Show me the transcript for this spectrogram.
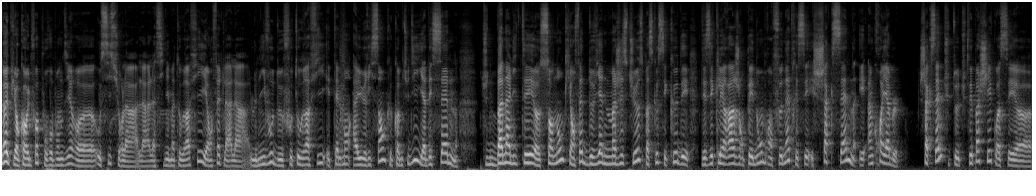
Non, et puis encore une fois, pour rebondir euh, aussi sur la, la, la cinématographie, et en fait, la, la, le niveau de photographie est tellement ahurissant que, comme tu dis, il y a des scènes d'une banalité euh, sans nom qui en fait deviennent majestueuses parce que c'est que des, éclairages en pénombre, en fenêtre, et, c'est, chaque scène est incroyable. Chaque scène, tu te, tu te fais pas chier, quoi. C'est, euh,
